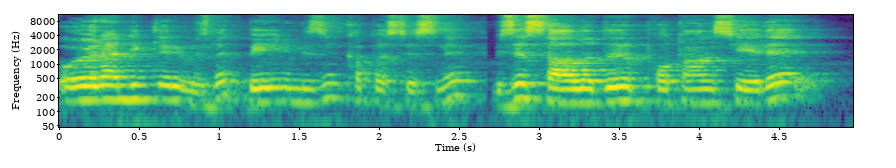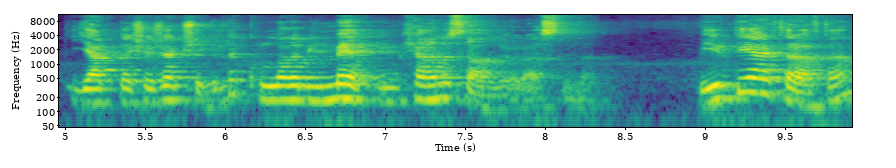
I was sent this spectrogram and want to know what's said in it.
O öğrendiklerimizle beynimizin kapasitesini bize sağladığı potansiyele yaklaşacak şekilde kullanabilme imkanı sağlıyor aslında. Bir diğer taraftan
